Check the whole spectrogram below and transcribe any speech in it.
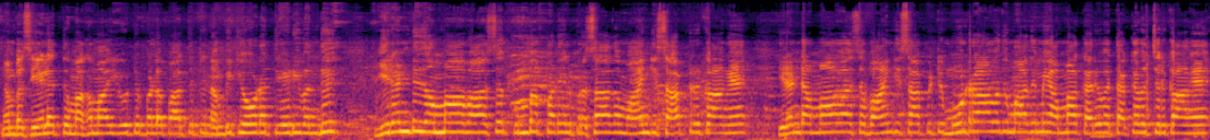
நம்ம சேலத்து மகமாய் யூடியூப்பில் பார்த்துட்டு நம்பிக்கையோடு தேடி வந்து இரண்டு அமாவாசை கும்பப்படையில் பிரசாதம் வாங்கி சாப்பிட்ருக்காங்க இரண்டு அமாவாசை வாங்கி சாப்பிட்டு மூன்றாவது மாதமே அம்மா கருவை தக்க வச்சுருக்காங்க.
